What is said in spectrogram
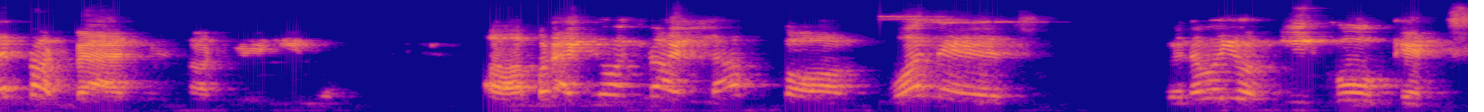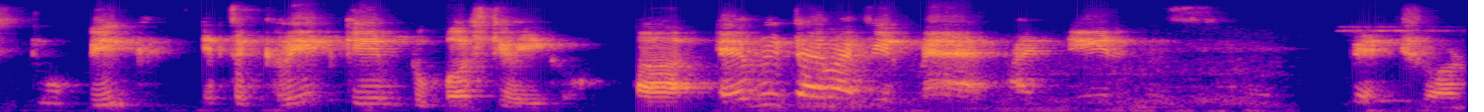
that's not bad. It's not great either. Uh, but I know, you know, I love golf. One is whenever your ego gets too big, it's a great game to burst your ego. Uh, every time I feel, man, I nailed this pitch or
